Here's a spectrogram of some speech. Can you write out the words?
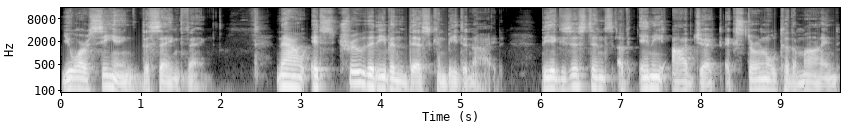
you are seeing the same thing. Now, it's true that even this can be denied. The existence of any object external to the mind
